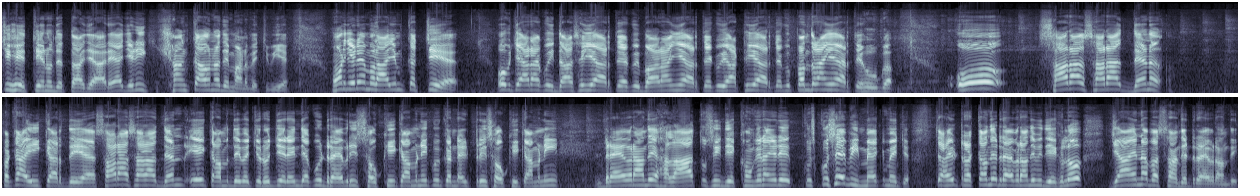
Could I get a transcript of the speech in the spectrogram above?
ਚਹੇਤੇ ਨੂੰ ਦਿੱਤਾ ਜਾ ਰਿਹਾ, ਜਿਹੜੀ ਸ਼ੰਕਾ ਉਹਨਾਂ ਦੇ ਮਨ ਵਿੱਚ ਵੀ ਹੈ। ਹੁਣ ਜਿਹੜੇ ਮੁਲਾਜ਼ਮ ਕੱਚੇ ਆ ਉਹ ਵਿਚਾਰਾ ਕੋਈ 10000 ਤੇ ਕੋਈ 12000 ਤੇ ਕੋਈ 8000 ਤੇ ਕੋਈ 15000 ਤੇ ਹੋਊਗਾ। ਉਹ ਸਾਰਾ ਸਾਰਾ ਦਿਨ ਪਕਾਈ ਕਰਦੇ ਆ, ਸਾਰਾ ਸਾਰਾ ਦਿਨ ਇਹ ਕੰਮ ਦੇ ਵਿੱਚ ਰੁੱਝੇ ਰਹਿੰਦੇ ਆ। ਕੋਈ ਡਰਾਈਵਰੀ ਸੌਖੀ ਕੰਮ ਨਹੀਂ, ਕੋਈ ਕੰਡਕਟਰੀ ਸੌਖੀ ਕੰਮ ਨਹੀਂ। ਡਰਾਈਵਰਾਂ ਦੇ ਹਾਲਾਤ ਤੁਸੀਂ ਦੇਖੋਗੇ ਨਾ, ਜਿਹੜੇ ਕੁਛ ਕਿਸੇ ਵੀ ਮਹਿਕਮੇ 'ਚ, ਚਾਹੇ ਟਰੱਕਾਂ ਦੇ ਡਰਾਈਵਰਾਂ ਦੇ ਵੀ ਦੇਖ ਲਓ ਜਾਂ ਇਹਨਾਂ ਬੱਸਾਂ ਦੇ ਡਰਾਈਵਰਾਂ ਦੇ,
